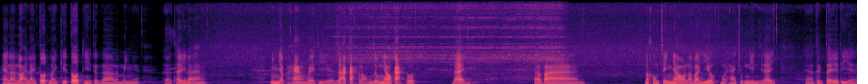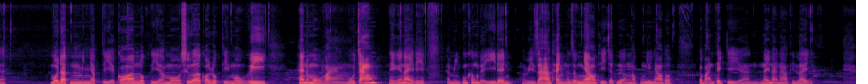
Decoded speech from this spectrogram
Hay là loại này tốt loại kia tốt thì thực ra là mình ờ, thấy là mình nhập hàng về thì giá cả nó cũng giống nhau cả thôi. Đấy. À, và nó không chênh nhau là bao nhiêu một hai chục nghìn gì đấy. À, thực tế thì ờ, mỗi đợt mình nhập thì có lúc thì ờ, màu sữa có lúc thì màu ghi hay là màu vàng màu trắng. Thì cái này thì mình cũng không để ý đến. Bởi vì giá thành nó giống nhau thì chất lượng nó cũng như nhau thôi. Các bạn thích thì à, lấy loại nào thì lấy.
